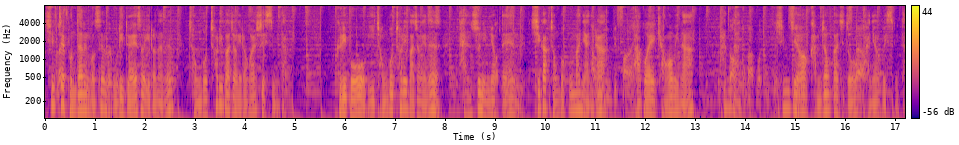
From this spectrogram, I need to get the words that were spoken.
실제 본다는 것은 우리 뇌에서 일어나는 정보 처리 과정이라고 할 수 있습니다. 그리고 이 정보 처리 과정에는 단순 입력된 시각 정보뿐만이 아니라 과거의 경험이나 판단, 심지어 감정까지도 관여하고 있습니다.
